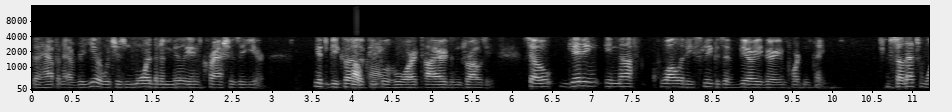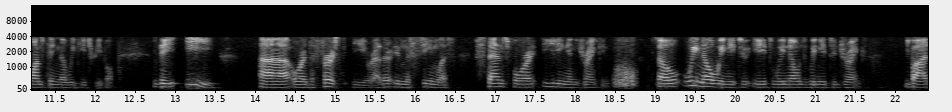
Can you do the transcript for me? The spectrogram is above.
that happen every year, which is more than a million crashes a year. It's because okay. of people who are tired and drowsy. So getting enough quality sleep is a very, very important thing. So that's one thing that we teach people. The E, uh, or the first E rather, in the seamless, stands for eating and drinking. So we know we need to eat, we know we need to drink, but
